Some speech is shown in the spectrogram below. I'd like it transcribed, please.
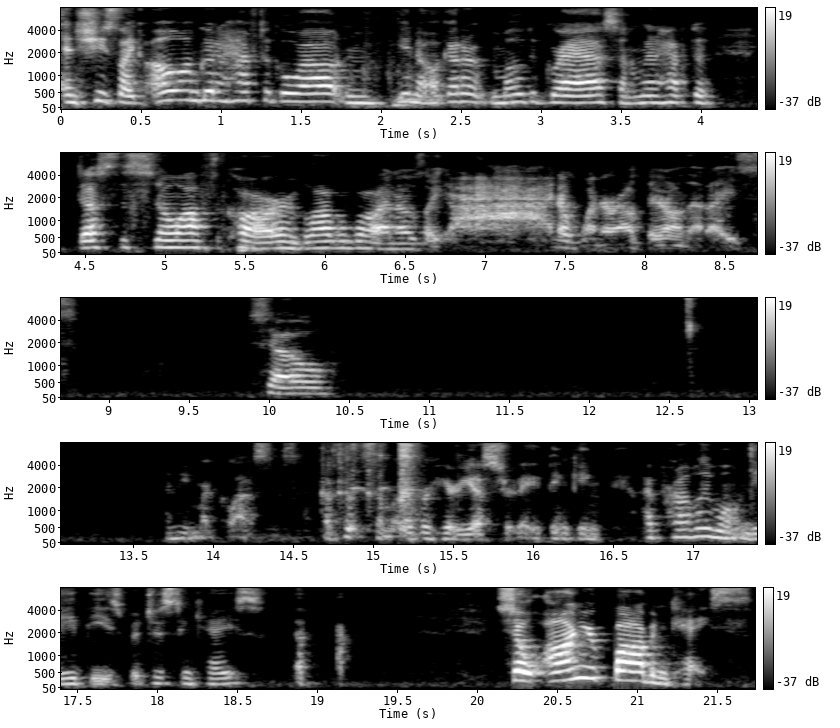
and she's like, "Oh, I'm going to have to go out and you know, I got to mow the grass and I'm going to have to dust the snow off the car and blah blah blah." And I was like, "Ah, I don't want her out there on that ice." So I need my glasses. I put some over here yesterday, thinking I probably won't need these, but just in case. so on your bobbin case,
